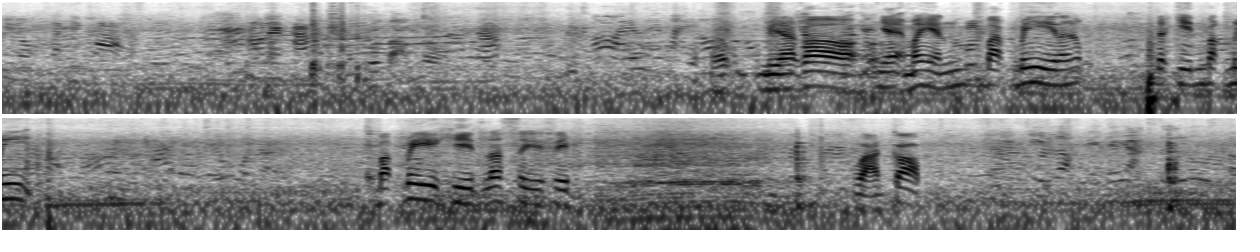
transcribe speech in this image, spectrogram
กิโลสวัสดีค่ะ เอาเลยครับครับเมียก็แงะมาเห็นบักมี่นะครับ จะกินบักมี่ บักมี่ขีดละสี่สิบหวานกรอบกินหรอกเดี๋ยวจะอยากซื้อลูกเขา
